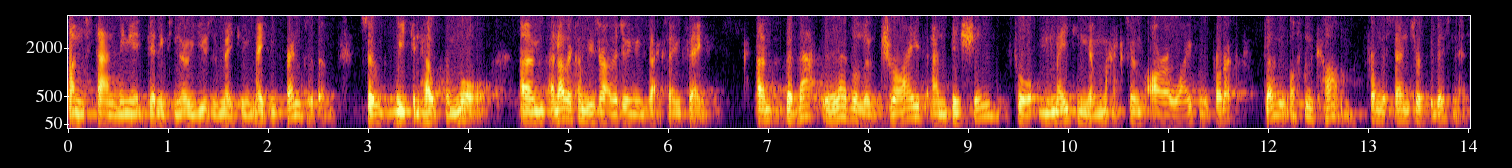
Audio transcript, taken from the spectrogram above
understanding it, getting to know users, making, making friends with them so we can help them more. Um, and other companies are out there doing the exact same thing. Um, but that level of drive, ambition for making the maximum ROI from the product doesn't often come from the center of the business.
